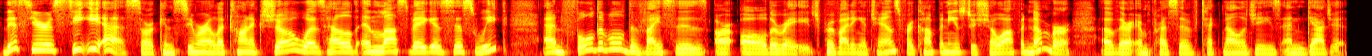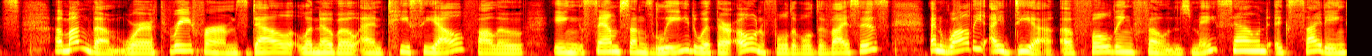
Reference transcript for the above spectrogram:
This year's CES, or Consumer Electronics Show, was held in Las Vegas this week, and foldable devices are all the rage, providing a chance for companies to show off a number of their impressive technologies and gadgets. Among them were three firms, Dell, Lenovo, and TCL, following Samsung's lead with their own foldable devices. And while the idea of folding folding phones may sound exciting,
